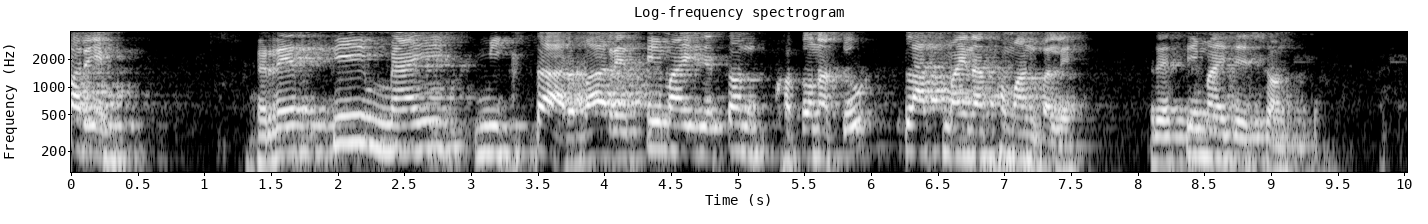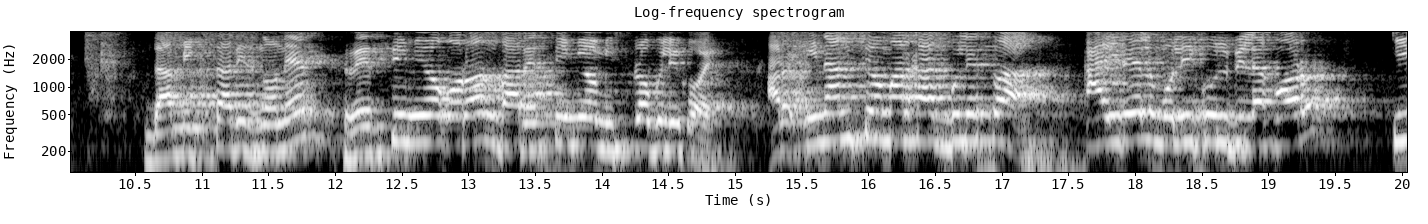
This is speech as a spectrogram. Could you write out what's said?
পাৰিম? ৰেচিমাই মিক্সাৰ বা ৰেচিমাইজেশ্যন ঘটনাটো প্লাছ মাইনাছ সমান পালে। Racemisation the mixture is known as ৰেচিমিয়কৰণ বা ৰেচিমিয় মিশ্ৰ বুলি কয়। আৰু ইনানচিয়মাৰ কাক বোলে চোৱা কাইৰেল মলিকুল বিলাকৰ কি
